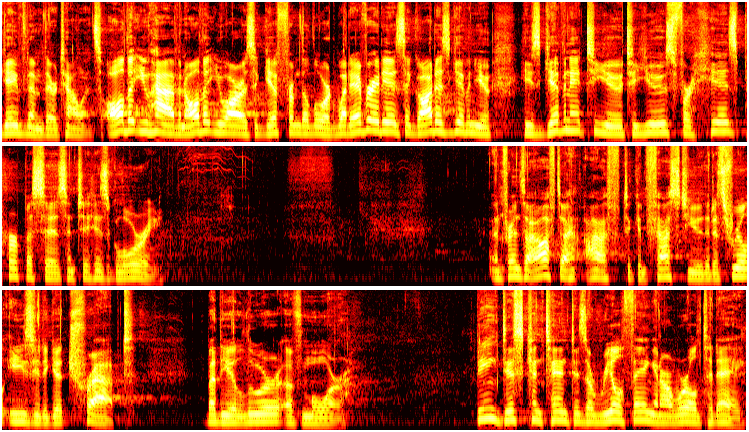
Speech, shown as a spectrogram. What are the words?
gave them their talents. All that you have and all that you are is a gift from the Lord. Whatever it is that God has given you, He's given it to you to use for His purposes and to His glory. And friends, I often have to confess to you that it's real easy to get trapped by the allure of more. Being discontent is a real thing in our world today.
